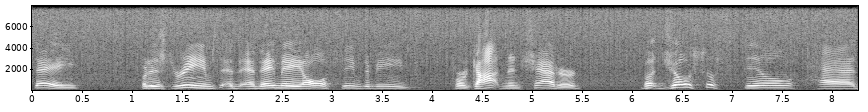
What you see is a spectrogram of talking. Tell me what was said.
stay, but his dreams, and, and they may all seem to be forgotten and shattered, but Joseph still had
